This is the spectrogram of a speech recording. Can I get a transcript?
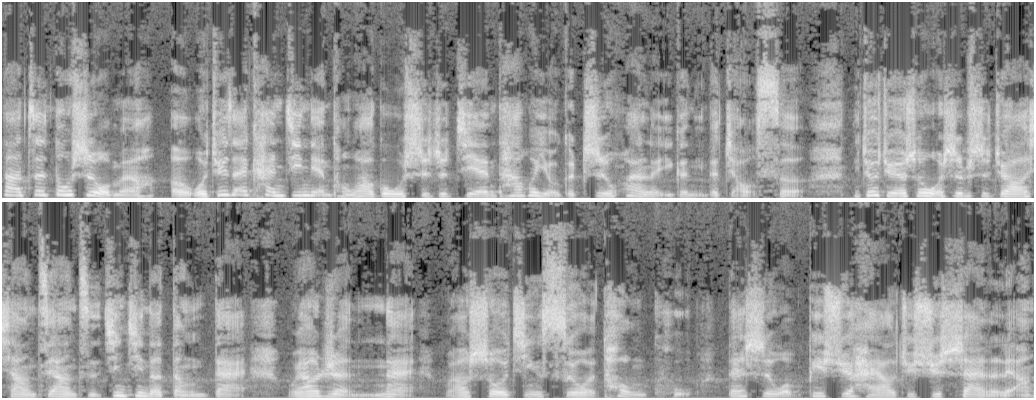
那这都是我们呃，我觉得在看经典童话故事之间，它会有一个置换了一个你的角色，你就觉得说我是不是就要像这样子静静的等待？我要忍耐，我要受尽所有痛苦，但是我必须还要继续善良，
